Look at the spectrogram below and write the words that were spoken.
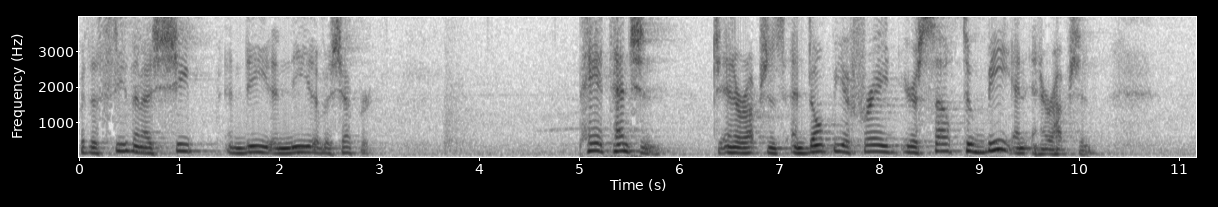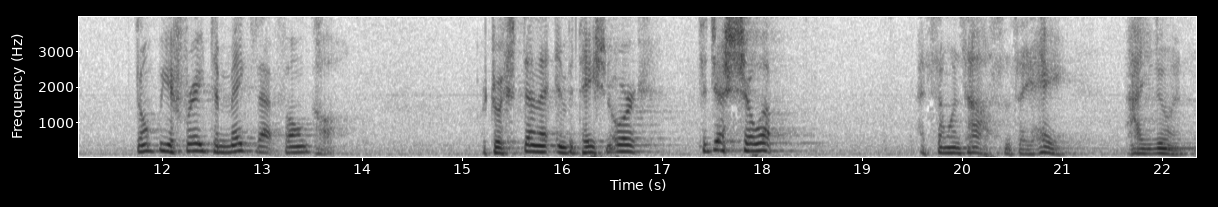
but to see them as sheep indeed in need of a shepherd. Pay attention to interruptions and don't be afraid yourself to be an interruption. Don't be afraid to make that phone call or to extend that invitation or to just show up at someone's house and say, "Hey, how you doing?"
